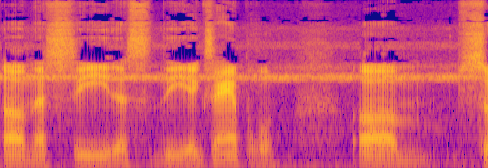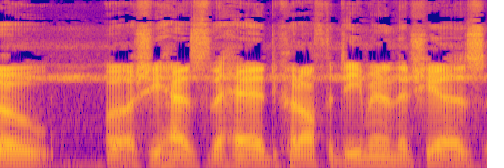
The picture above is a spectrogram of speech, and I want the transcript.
Um, that's the that's the example. Um, so uh, she has the head cut off the demon, and then she has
